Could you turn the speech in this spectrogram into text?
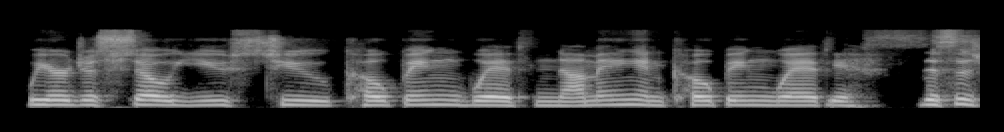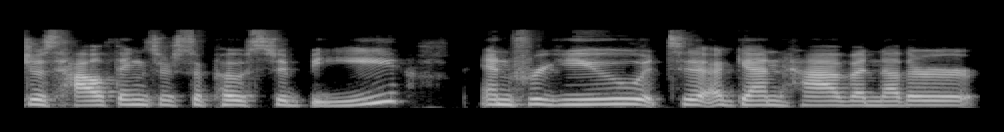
we are just so used to coping with numbing and coping with yes. this is just how things are supposed to be. And for you to again have another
